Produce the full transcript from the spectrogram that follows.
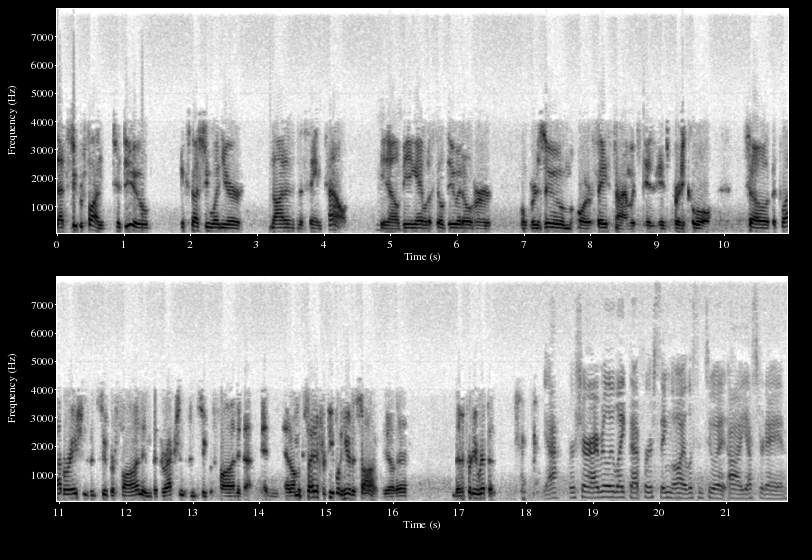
that's super fun to do, especially when you're not in the same town. You know, mm-hmm. being able to still do it over over Zoom or FaceTime which is, is pretty cool. So the collaboration's been super fun, and the direction's been super fun, and, and and I'm excited for people to hear the song. You know, they're they're pretty ripping. Yeah, for sure. I really liked that first single. I listened to it uh, yesterday, and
